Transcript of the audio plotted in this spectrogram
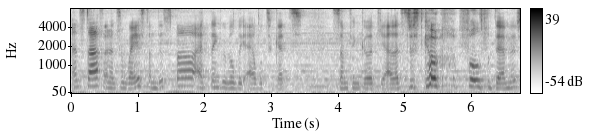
and stuff, and it's a waste on this bow, I think we will be able to get something good. Yeah, let's just go full for damage.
